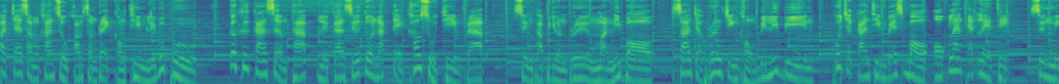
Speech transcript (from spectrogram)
ปัจจัยสำคัญสู่ความสำเร็จของทีมลิเวอร์พูลก็คือการเสริมทัพหรือการซื้อตัวนักเตะเข้าสู่ทีมครับ ซึ่งภาพยนตร์เรื่อง Moneyball สร้างจากเรื่องจริงของบิลลี่บีนผู้จัดการทีมเบสบอลโอ๊กแลนด์แอตเลติกซึ่งมี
